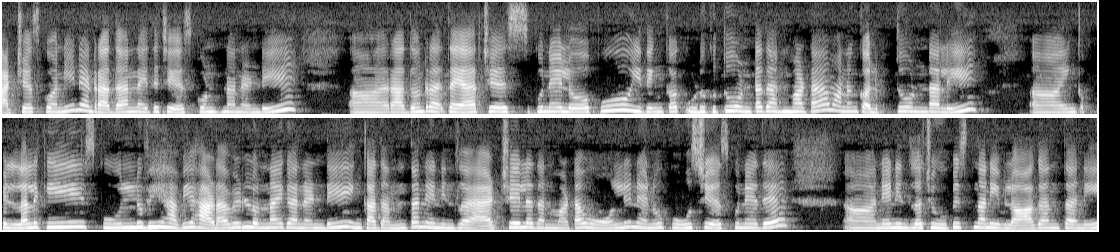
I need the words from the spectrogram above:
కట్ చేసుకొని నేను రథాన్ని అయితే చేసుకుంటున్నానండి. రథం తయారు చేసుకునే లోపు ఇది ఇంకా ఉడుకుతూ ఉంటుంది అనమాట మనం కలుపుతూ ఉండాలి ఇంకా పిల్లలకి స్కూల్వి అవి హడావిడులు ఉన్నాయి కానండి ఇంకా అదంతా నేను ఇందులో యాడ్ చేయలేదన్నమాట ఓన్లీ నేను పూజ చేసుకునేదే నేను ఇందులో చూపిస్తున్నాను ఈ వ్లాగ్ అంతాని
